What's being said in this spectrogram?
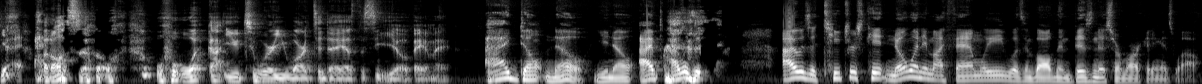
yeah. but also what got you to where you are today as the CEO of AMA? I don't know. You know, I, I was a, I was a teacher's kid. No one in my family was involved in business or marketing as well.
